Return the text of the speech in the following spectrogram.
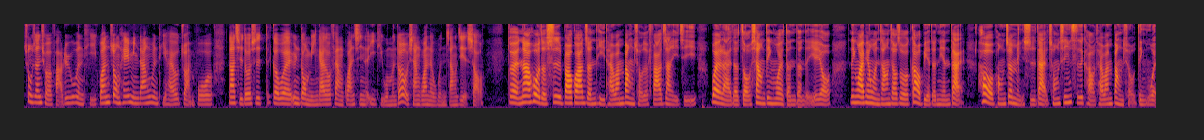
畜生球的法律问题、观众黑名单问题，还有转播，那其实都是各位运动迷应该都非常关心的议题，我们都有相关的文章介绍。对，那或者是包括整体台湾棒球的发展以及未来的走向定位等等的，也有另外一篇文章叫做《告别的年代后彭正敏时代，重新思考台湾棒球定位》。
